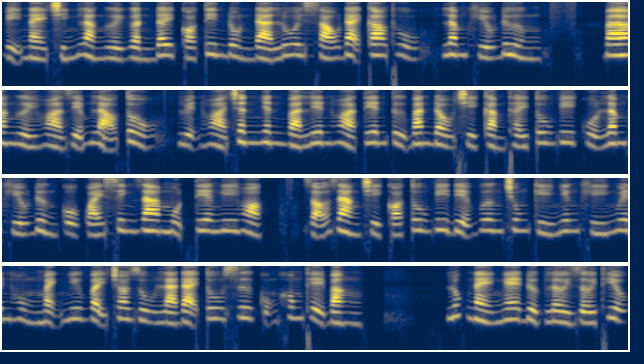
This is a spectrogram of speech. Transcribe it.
Vị này chính là người gần đây có tin đồn đả lui sáu đại cao thủ, lâm khiếu đường. Ba người hỏa diễm lão tổ, luyện hỏa chân nhân và liên hỏa tiên tử ban đầu chỉ cảm thấy tu vi của lâm khiếu đường cổ quái sinh ra một tia nghi hoặc. Rõ ràng chỉ có tu vi địa vương trung kỳ nhưng khí nguyên hùng mạnh như vậy cho dù là đại tu sư cũng không thể bằng. Lúc này nghe được lời giới thiệu,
